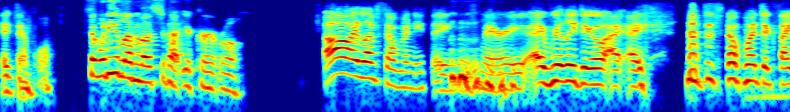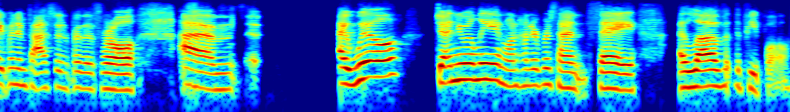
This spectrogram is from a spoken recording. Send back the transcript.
example. So, what do you love most about your current role? Oh, I love so many things, Mary. I really do. I, I so much excitement and passion for this role. Um, I will genuinely and 100% say I love the people.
